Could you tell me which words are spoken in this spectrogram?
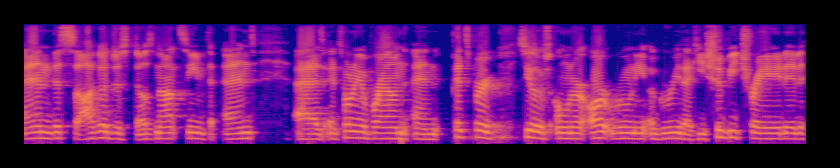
and this saga just does not seem to end as Antonio Brown and Pittsburgh Steelers owner Art Rooney agree that he should be traded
